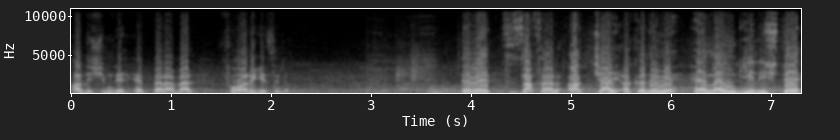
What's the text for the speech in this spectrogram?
Hadi şimdi hep beraber fuarı gezelim. Evet, Zafer Akçay Akademi. Hemen girişte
